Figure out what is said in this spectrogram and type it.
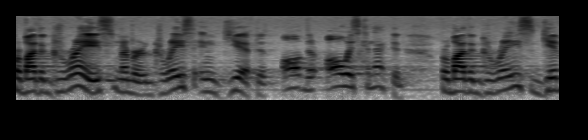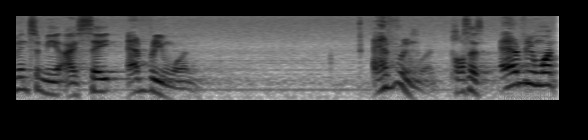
for by the grace, remember, grace and gift is all they're always connected. For by the grace given to me, I say everyone. Everyone Paul says, everyone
